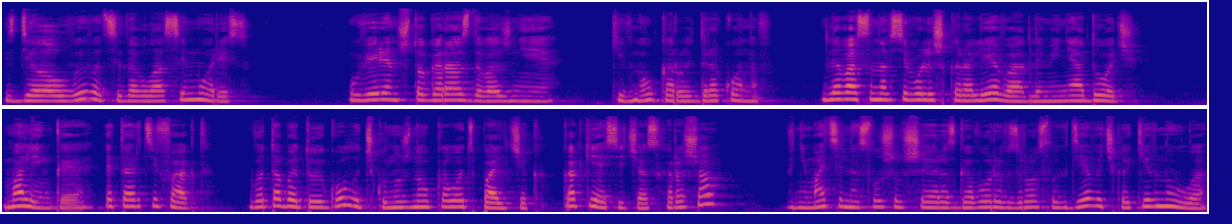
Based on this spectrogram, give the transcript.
Сделал вывод седовласый Морис. «Уверен, что гораздо важнее», — кивнул король драконов. «Для вас она всего лишь королева, а для меня дочь. Маленькая, это артефакт. Вот об эту иголочку нужно уколоть пальчик, как я сейчас, хорошо?» Внимательно слушавшая разговоры взрослых девочка кивнула.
